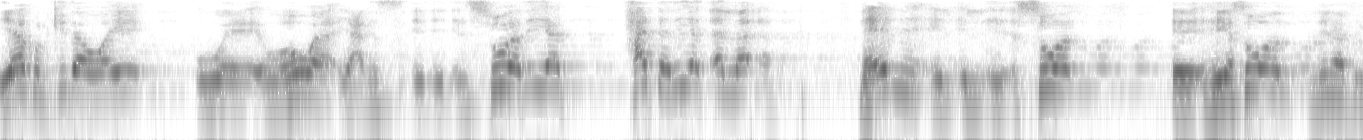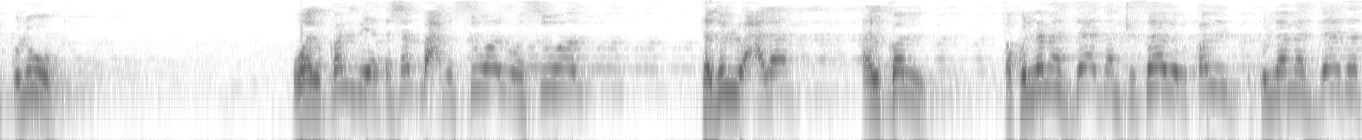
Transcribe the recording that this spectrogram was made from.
يأكل كده وهو إيه وهو يعني الصورة ديت حتى ديت قال لأ. لأن الصور هي صور لما في القلوب. والقلب يتشبع بالصور والصور تدل على القلب. فكلما ازداد انكسار القلب كلما ازدادت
